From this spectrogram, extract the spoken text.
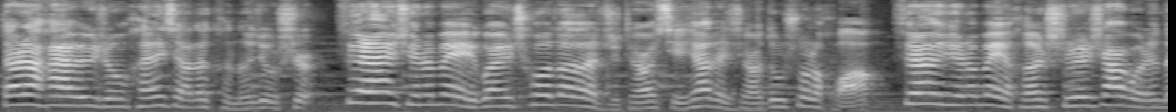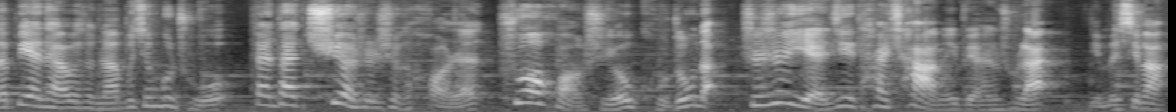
当然，还有一种很小的可能就是，虽然学生妹关于抽到的纸条写下的纸条都说了谎，虽然学生妹和实锤杀过人的变态猥琐男不清不楚，但他确实是个好人，说谎是有苦衷的，只是演技太差没表现出来。你们信吗？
